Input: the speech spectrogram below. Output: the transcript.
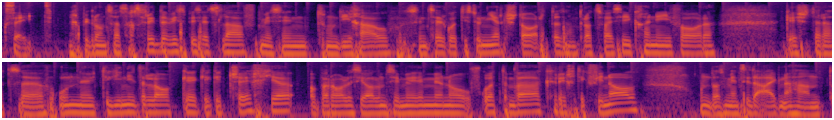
gesagt. Ich bin grundsätzlich zufrieden, wie es bis jetzt läuft. Wir sind, und ich auch, sind sehr gut ins Turnier gestartet, haben gerade zwei Siege einfahren Gestern hat es eine unnötige Niederlage gegen Tschechien, aber alles in allem sind wir immer noch auf gutem Weg Richtung Final und das wir es in der eigenen Hand,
